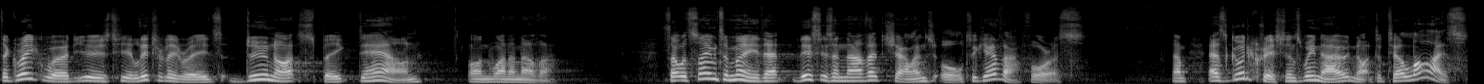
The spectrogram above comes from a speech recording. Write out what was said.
the Greek word used here literally reads, Do not speak down on one another. So it would seem to me that this is another challenge altogether for us. Um, as good Christians, we know not to tell lies.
